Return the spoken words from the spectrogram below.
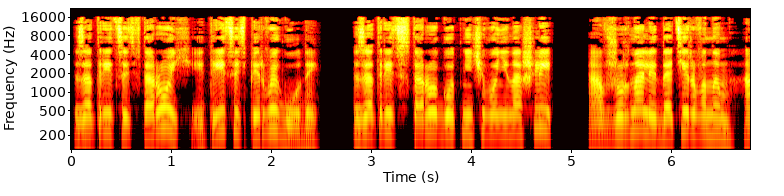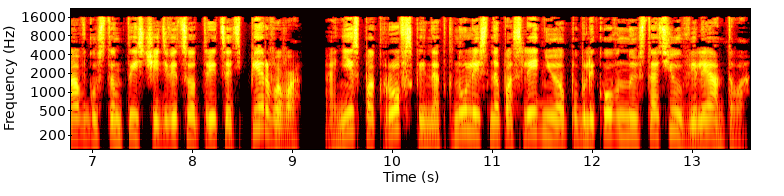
за 32 и 31 годы. За 32 год ничего не нашли, а в журнале, датированном августом 1931 они с Покровской наткнулись на последнюю опубликованную статью Виллиантова.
